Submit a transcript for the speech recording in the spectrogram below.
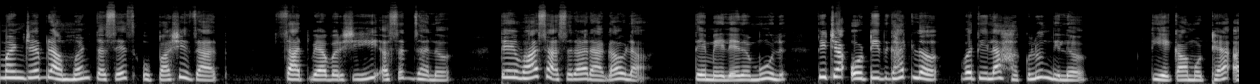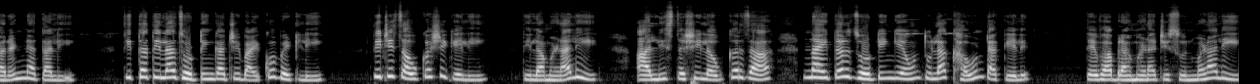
म्हणजे ब्राह्मण तसेच उपाशी जात. सातव्या वर्षीही असंच झालं. तेव्हा सासरा रागावला. ते मेलेलं मूल तिच्या ओटीत घातलं व तिला हाकलून दिलं. ती एका मोठ्या अरण्यात आली. तिथं तिला झोटिंगाची बायको भेटली. तिची चौकशी केली. तिला म्हणाली आलीस तशी लवकर जा नाहीतर झोटिंग येऊन तुला खाऊन टाकेल. तेव्हा ब्राह्मणाची सून म्हणाली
